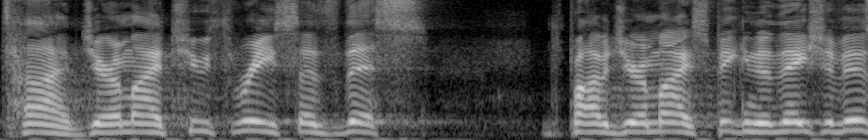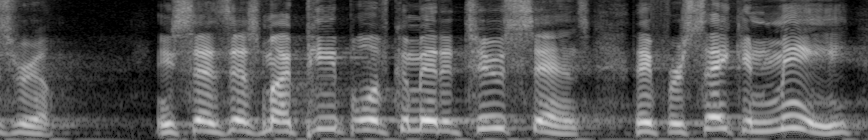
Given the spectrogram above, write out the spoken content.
time. Jeremiah 2 3 says this. It's probably Jeremiah speaking to the nation of Israel. He says this My people have committed two sins. They've forsaken me,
